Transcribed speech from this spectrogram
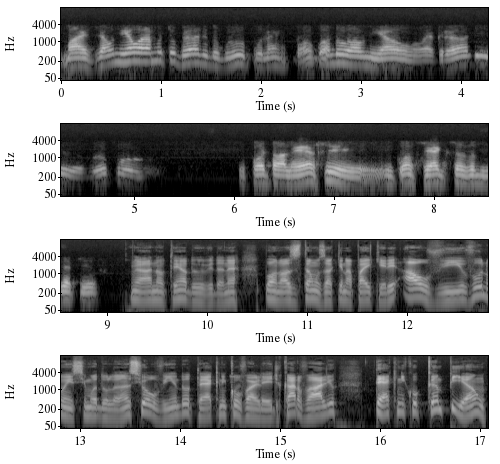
mas a união era muito grande do grupo, né? Então, quando a união é grande, o grupo se fortalece e consegue seus objetivos. Ah, não tenha dúvida, né? Bom, nós estamos aqui na Pai Querer ao vivo, no Em Cima do Lance, ouvindo o técnico Varley de Carvalho, técnico campeão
